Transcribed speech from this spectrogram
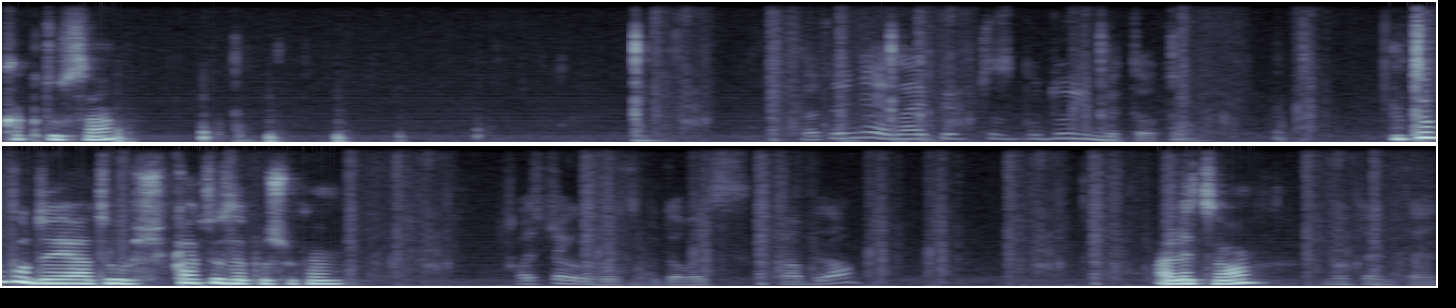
kaktusa. No to nie, najpierw to zbudujmy to to. No to budę, ja tu już kaktusa poszukam. A z czego go zbudować? Z kabla? Ale co? No ten, ten.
